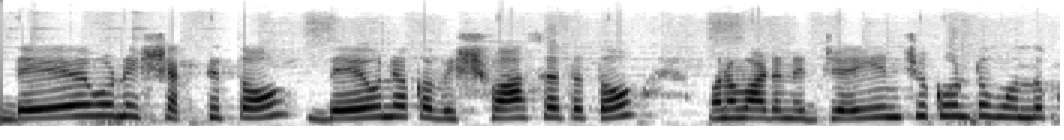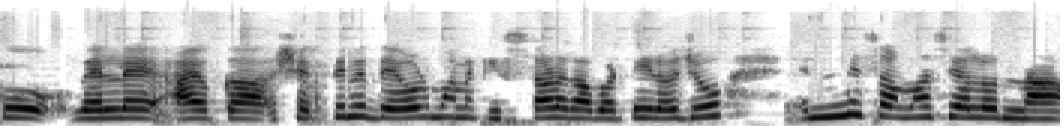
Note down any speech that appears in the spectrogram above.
దేవుని శక్తితో దేవుని యొక్క విశ్వాసతతో మనం వాటిని జయించుకుంటూ ముందుకు వెళ్ళే ఆ యొక్క శక్తిని దేవుడు మనకి ఇస్తాడు కాబట్టి ఈరోజు ఎన్ని సమస్యలు ఉన్నా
